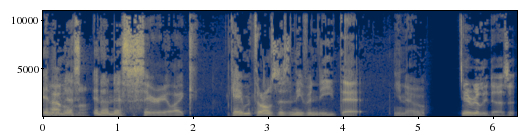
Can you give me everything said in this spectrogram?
And, I don't know. and unnecessary. Like Game of Thrones doesn't even need that. You know, It really doesn't.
